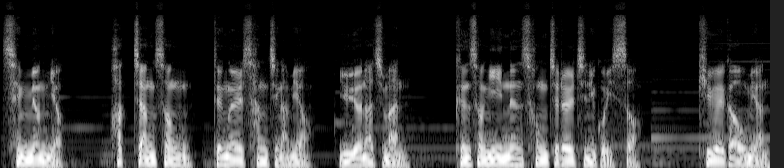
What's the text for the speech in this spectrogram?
생명력, 확장성 등을 상징하며 유연하지만 근성이 있는 성질을 지니고 있어 기회가 오면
